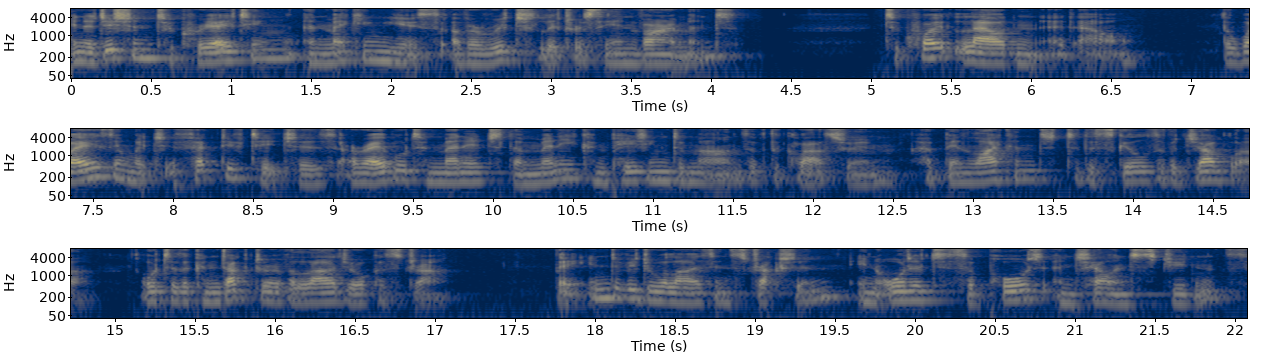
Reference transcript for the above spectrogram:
in addition to creating and making use of a rich literacy environment. To quote Louden et al., the ways in which effective teachers are able to manage the many competing demands of the classroom have been likened to the skills of a juggler or to the conductor of a large orchestra. They individualise instruction in order to support and challenge students,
